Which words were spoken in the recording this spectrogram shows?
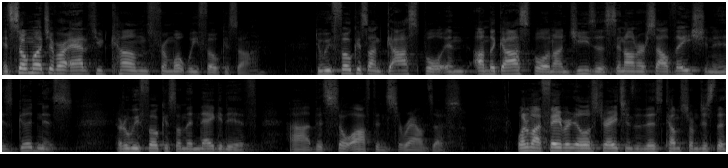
And so much of our attitude comes from what we focus on. Do we focus on gospel and on the gospel and on Jesus and on our salvation and his goodness? Or do we focus on the negative uh, that so often surrounds us? One of my favorite illustrations of this comes from just a,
